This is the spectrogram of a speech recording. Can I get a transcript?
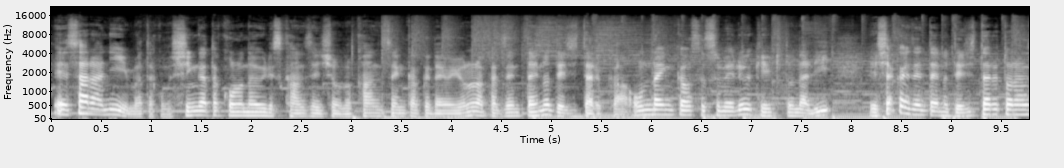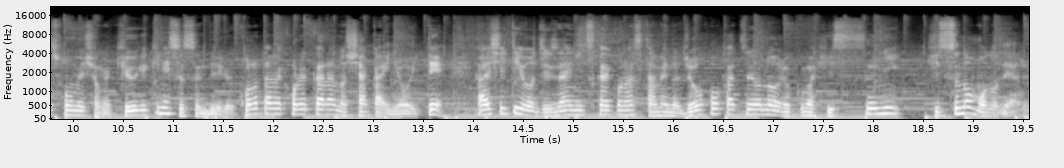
えさらにまたこの新型コロナウイルス感染症の感染拡大は世の中全体のデジタル化オンライン化を進める契機となり社会全体のデジタルトランスフォーメーションが急激に進んでいるこのためこれからの社会において ICT を自在に使いこなすための情報活用能力は必須に必須のものである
